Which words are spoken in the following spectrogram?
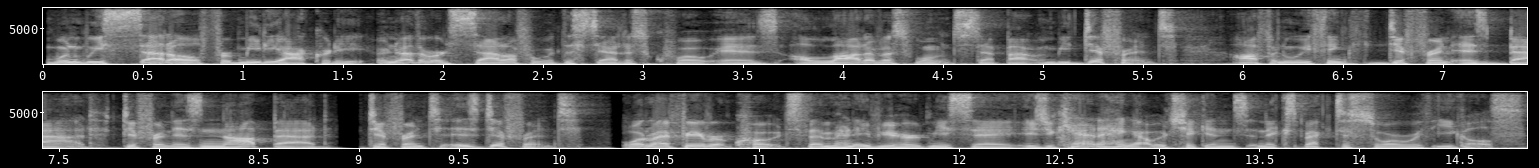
When we settle for mediocrity, or in other words, settle for what the status quo is, a lot of us won't step out and be different. Often we think different is bad. Different is not bad. Different is different. One of my favorite quotes that many of you heard me say is You can't hang out with chickens and expect to soar with eagles.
